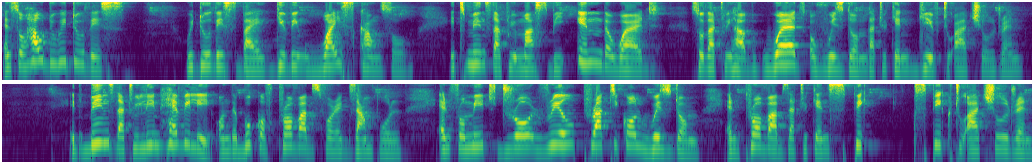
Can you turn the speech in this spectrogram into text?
And so, how do we do this? We do this by giving wise counsel. It means that we must be in the word so that we have words of wisdom that we can give to our children. It means that we lean heavily on the book of Proverbs, for example, and from it draw real practical wisdom and proverbs that we can speak, speak to our children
